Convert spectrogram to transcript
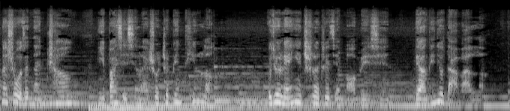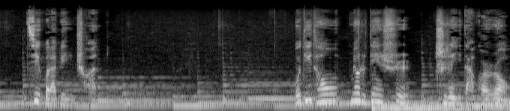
那是我在南昌，你爸写信来说这边天冷，我就连夜织了这件毛背心，两天就打完了。”寄过来给你穿。我低头瞄着电视，吃着一大块肉，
